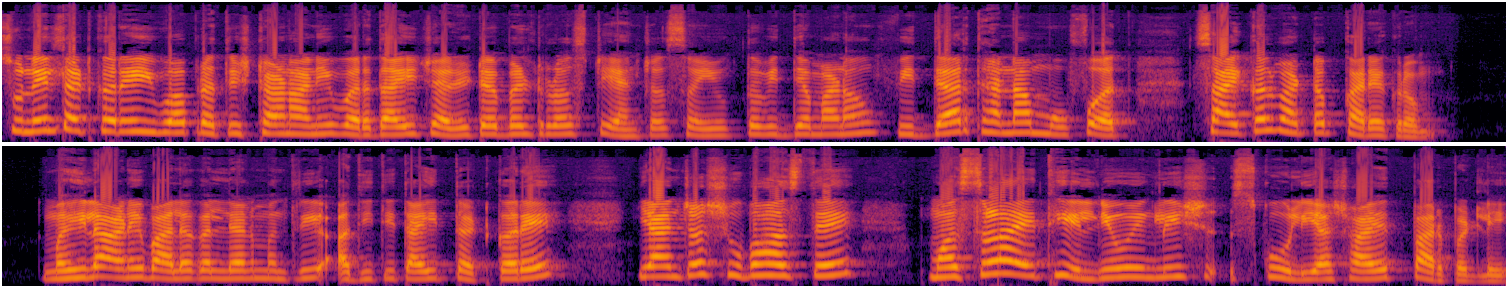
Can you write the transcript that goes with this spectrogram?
सुनील तटकरे युवा प्रतिष्ठान आणि वरदाई चॅरिटेबल ट्रस्ट यांच्या संयुक्त विद्यमानं विद्यार्थ्यांना मोफत सायकल वाटप कार्यक्रम. महिला आणि बालकल्याण मंत्री अदितीताई तटकरे यांच्या शुभ हस्ते म्हसळा येथील न्यू इंग्लिश स्कूल या शाळेत पार पडले.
